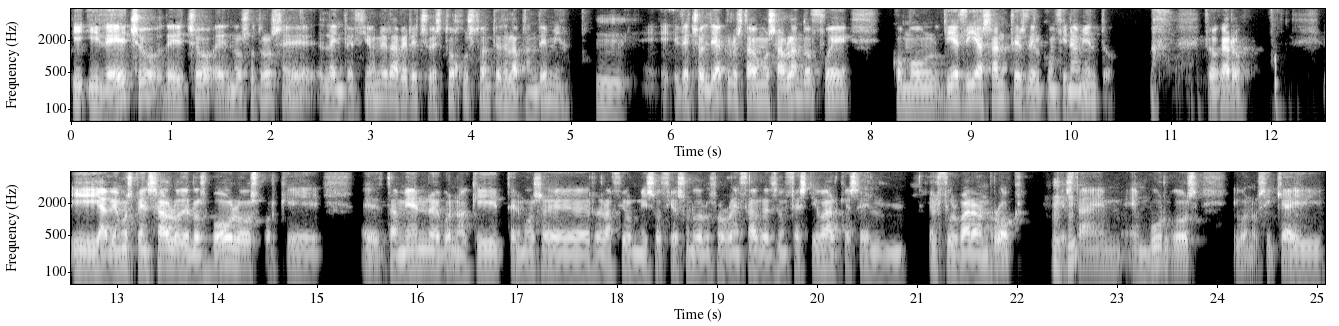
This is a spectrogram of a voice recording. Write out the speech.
Y, de hecho, de hecho eh, nosotros eh, la intención era haber hecho esto justo antes de la pandemia. Mm. Y de hecho, el día que lo estábamos hablando fue como 10 días antes del confinamiento. Pero claro, y habíamos pensado lo de los bolos, porque eh, también, eh, bueno, aquí tenemos eh, relación, mi socio es uno de los organizadores de un festival que es el, el Zurbaran Rock, que está en, en, Burgos, y bueno, sí que hay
